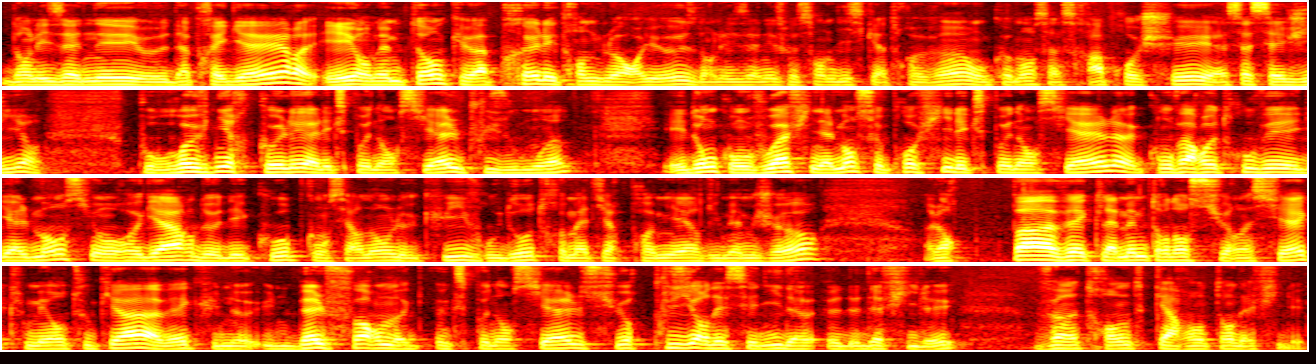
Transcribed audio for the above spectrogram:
dans les années d'après-guerre, et en même temps qu'après les Trente Glorieuses, dans les années 70-80, on commence à se rapprocher à s'assagir pour revenir coller à l'exponentielle, plus ou moins. Et donc on voit finalement ce profil exponentiel qu'on va retrouver également si on regarde des courbes concernant le cuivre ou d'autres matières premières du même genre. Alors pas avec la même tendance sur un siècle, mais en tout cas avec une, belle forme exponentielle sur plusieurs décennies d'affilée, 20, 30, 40 ans d'affilée.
